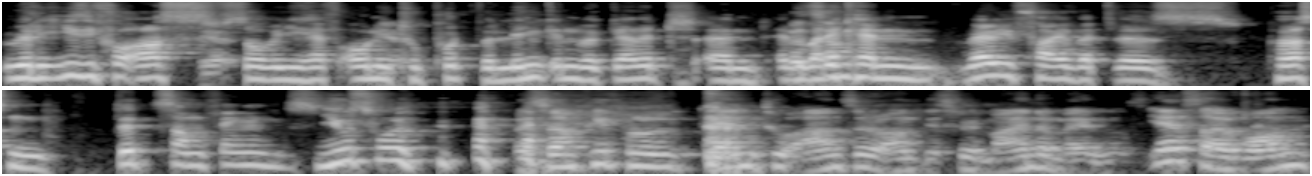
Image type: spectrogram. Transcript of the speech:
really easy for us. Yeah. So we have only Yeah. to put the link in the Gerrit, and everybody some- can verify that this person did something useful. But some people tend to answer on this reminder mail. Yes, I want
